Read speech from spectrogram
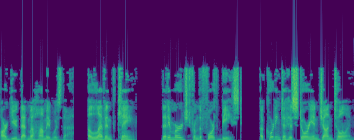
argued that Muhammad was the eleventh king that emerged from the fourth beast. According to historian John Tolan,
